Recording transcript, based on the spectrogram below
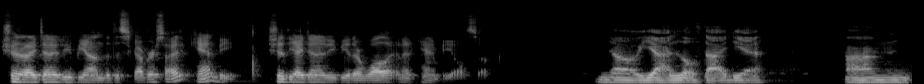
should identity be on the Discover side? It can be. Should the identity be their wallet? And it can be also. No, yeah, I love that idea. Um,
